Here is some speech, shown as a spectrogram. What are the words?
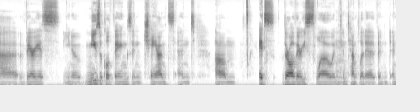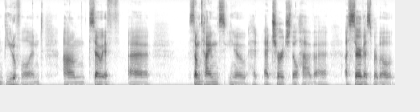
uh, various you know musical things and chants and um, it's they're all very slow and contemplative and, and beautiful. And um, so if uh, sometimes you know at, at church they'll have a, a service where they'll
